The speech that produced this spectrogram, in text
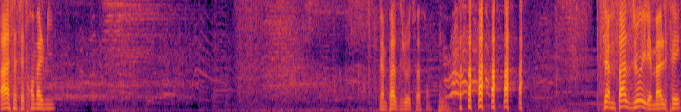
Ah, ça c'est trop mal mis. J'aime pas ce jeu de toute façon. J'aime pas ce jeu, il est mal fait.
